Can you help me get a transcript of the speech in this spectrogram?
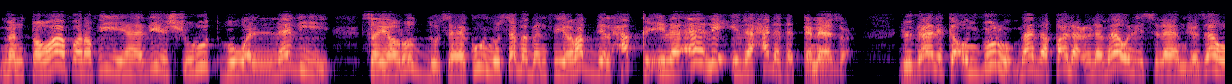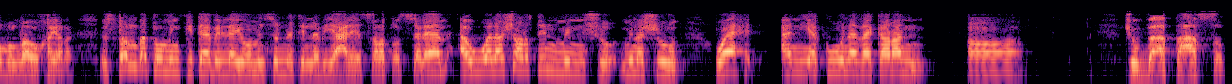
من توافر فيه هذه الشروط هو الذي سيرد سيكون سببا في رد الحق إلى أهله إذا حدث التنازع. لذلك انظروا ماذا قال علماء الإسلام. جزاهم الله خيرا. استنبطوا من كتاب الله ومن سنة النبي عليه الصلاة والسلام أول شرط من من الشروط. واحد أن يكون ذكرا. آه. شوف بقى التعصب.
